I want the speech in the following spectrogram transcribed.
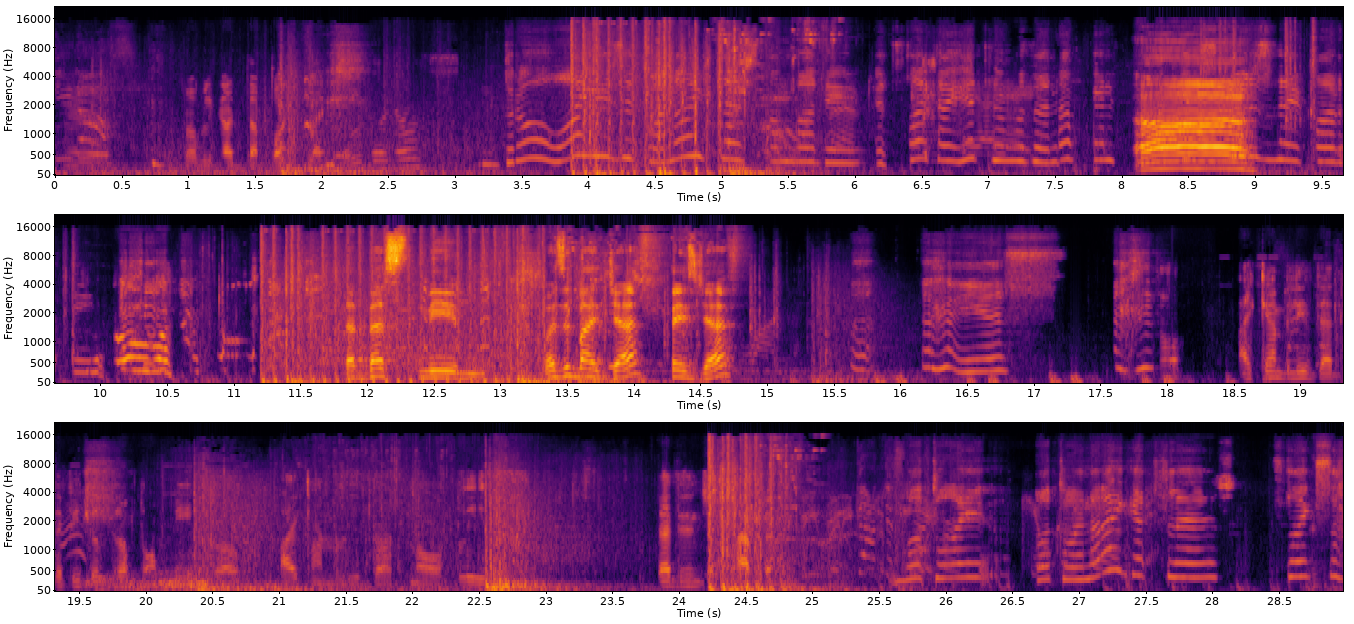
Yeah, probably got the point like I guess. Bro, why is it when I flash somebody? It's like I hit them with an apple. Ah. It's party. Oh The best meme. Was it by Jeff? Face Jeff? yes. I can't believe that the people dropped on me, bro. I can't believe that. No, please. That didn't just happen. But why? But when I get flash, it's like some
